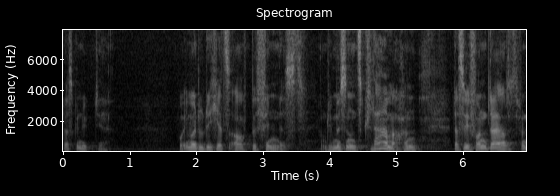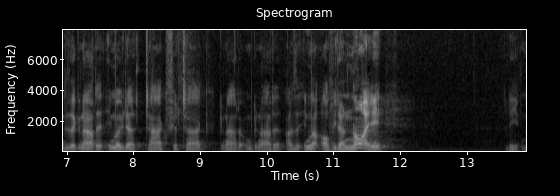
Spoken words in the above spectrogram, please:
Das genügt dir. Wo immer du dich jetzt auch befindest. Und wir müssen uns klar machen, dass wir von, da, von dieser Gnade immer wieder Tag für Tag, Gnade um Gnade, also immer auch wieder neu leben.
